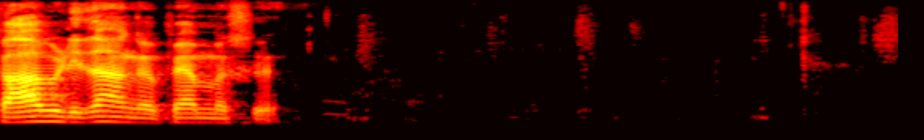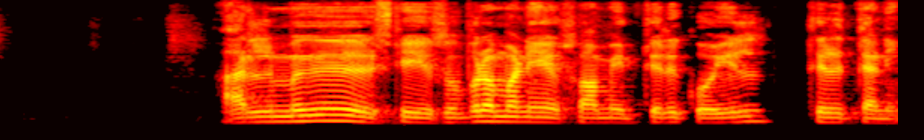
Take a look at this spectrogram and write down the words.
காவடி தான் அங்கே ஃபேமஸ்ஸு அருள்மிகு ஸ்ரீ சுப்பிரமணிய சுவாமி திருக்கோயில் திருத்தணி.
